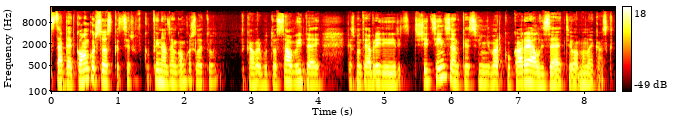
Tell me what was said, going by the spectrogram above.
startēt konkursos, kas ir finansējuma konkursi, lai tu kā varbūt to savu ideju, kas man tajā brīdī ir šķits interesanti, ka es viņu varu kaut kā realizēt, jo man liekas, ka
